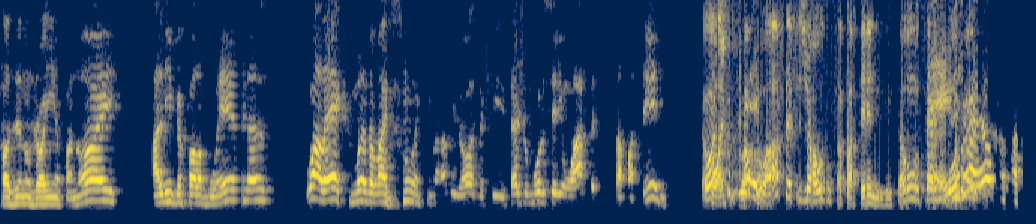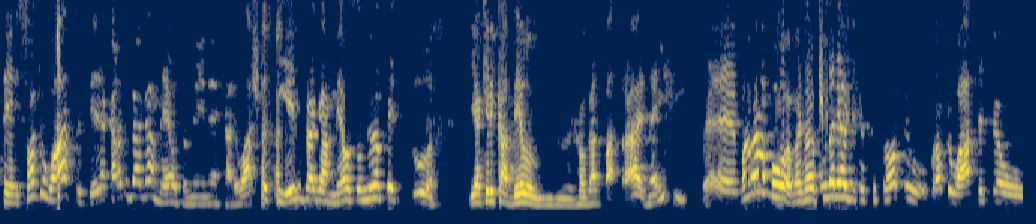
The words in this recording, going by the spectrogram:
fazendo um joinha para nós. A Lívia fala buenas. O Alex manda mais um aqui, maravilhosa, que Sérgio Moro seria um Asset de sapatênis. Eu Pode acho que o próprio Asif já usa sapatênis, então o Sérgio é, Moro... Ele já é o sapatênis, só que o Asif, ele é a cara do Gargamel também, né, cara? Eu acho que assim, ele e o Gargamel são a mesma pessoa. E aquele cabelo jogado para trás, né? Enfim, é, mas é uma boa, mas o Daniel disse, acho que o próprio, o próprio Asif é o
